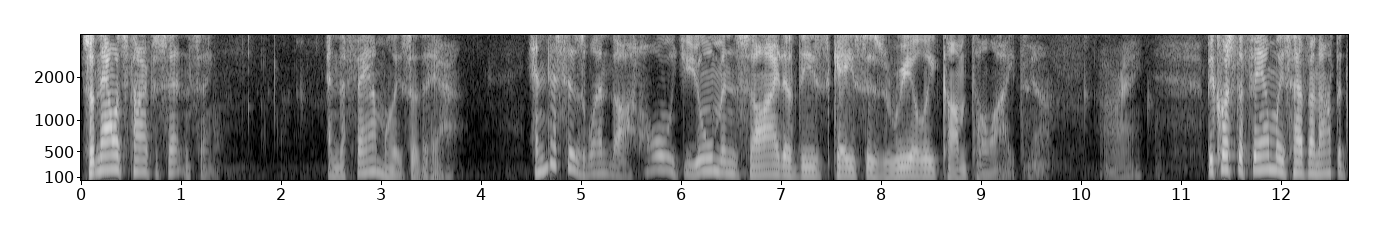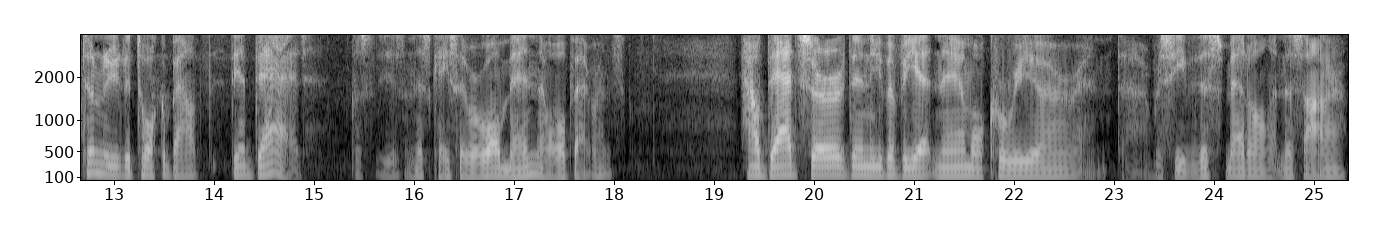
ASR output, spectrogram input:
So now it's time for sentencing. And the families are there. And this is when the whole human side of these cases really come to light. Yeah. All right. Because the families have an opportunity to talk about their dad. Because in this case, they were all men, they're all veterans. How dad served in either Vietnam or Korea and uh, received this medal and this honor,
